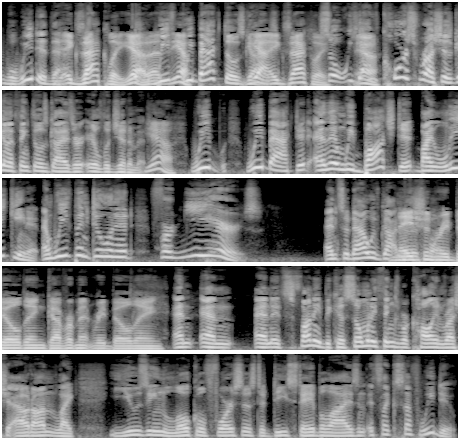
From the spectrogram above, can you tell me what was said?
Well, we did that. Exactly. Yeah. that's- we yeah. we backed those guys. Yeah, exactly. So yeah, Yeah. of course Russia's going to think those guys are illegitimate. Yeah. We we backed it and then we botched it by leaking it. And we've been doing it for years. And so now we've this Nation rebuilding, government rebuilding. and and and it's funny because so many things we're calling Russia out on, like using local forces to destabilize, and it's like stuff we do.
